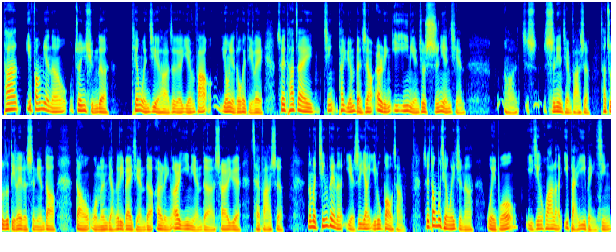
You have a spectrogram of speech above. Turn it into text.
它一方面呢，遵循的天文界哈这个研发永远都会 delay，所以它在今它原本是要二零一一年，就十年前。啊，十十年前发射，它足足 delay 了十年，到到我们两个礼拜前的二零二一年的十二月才发射。那么经费呢，也是一样一路暴涨，所以到目前为止呢，韦伯已经花了一百亿美金。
